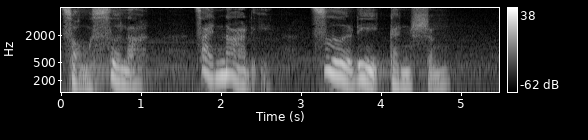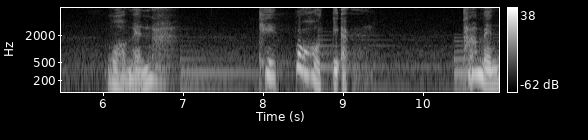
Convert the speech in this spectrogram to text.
总是呢，在那里自力更生。我们呢，去布点。他们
